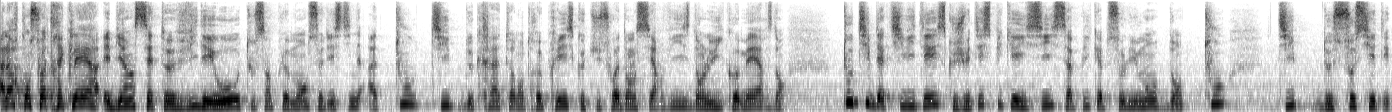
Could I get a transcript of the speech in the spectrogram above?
Alors qu'on soit très clair, eh cette vidéo tout simplement se destine à tout type de créateur d'entreprise, que tu sois dans le service, dans le e-commerce, dans tout type d'activité. Ce que je vais t'expliquer ici s'applique absolument dans tout type de société.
